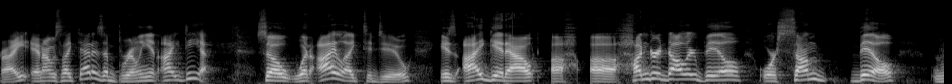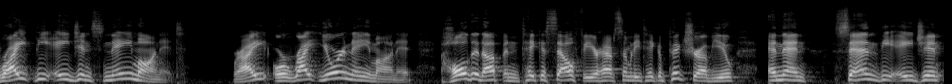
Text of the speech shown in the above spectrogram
right? And I was like, that is a brilliant idea. So, what I like to do is I get out a, a $100 bill or some bill, write the agent's name on it right? Or write your name on it, hold it up and take a selfie or have somebody take a picture of you, and then send the agent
